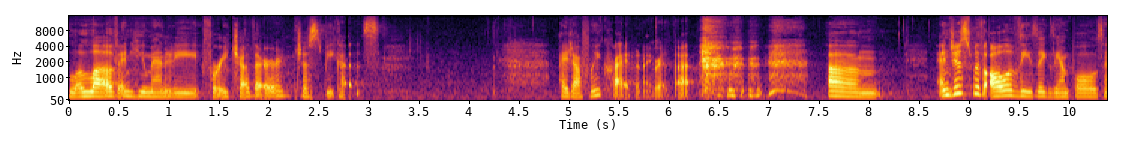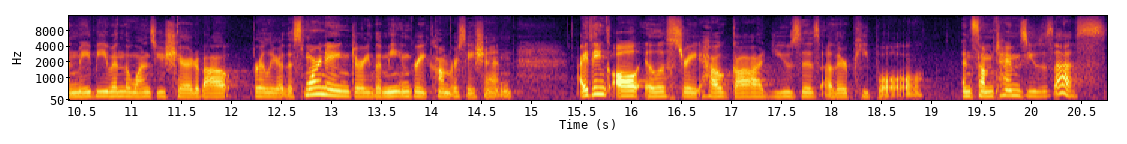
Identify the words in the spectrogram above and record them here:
love and humanity for each other just because. I definitely cried when I read that. um, and just with all of these examples, and maybe even the ones you shared about earlier this morning during the meet and greet conversation, I think all illustrate how God uses other people and sometimes uses us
